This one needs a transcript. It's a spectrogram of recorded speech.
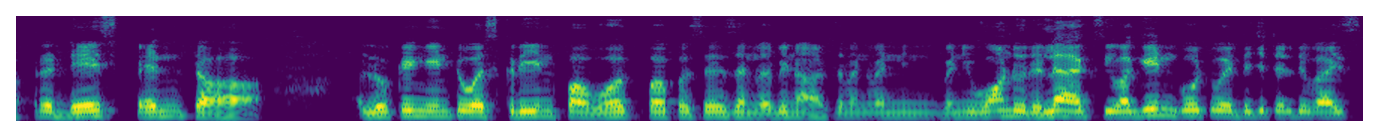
after a day spent uh, looking into a screen for work purposes and webinars I mean, when when you want to relax you again go to a digital device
